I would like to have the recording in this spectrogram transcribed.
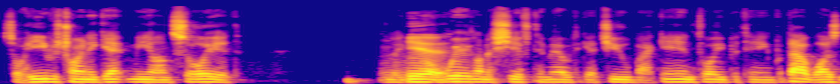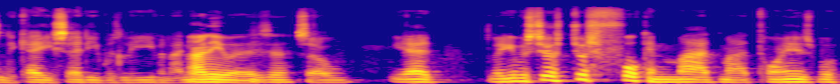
So he was trying to get me on side. Like, Yeah. oh, we're going to shift him out to get you back in, type of thing. But that wasn't the case. Eddie was leaving. Anyway. Anyways, yeah. So yeah, like it was just just fucking mad, mad times. But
